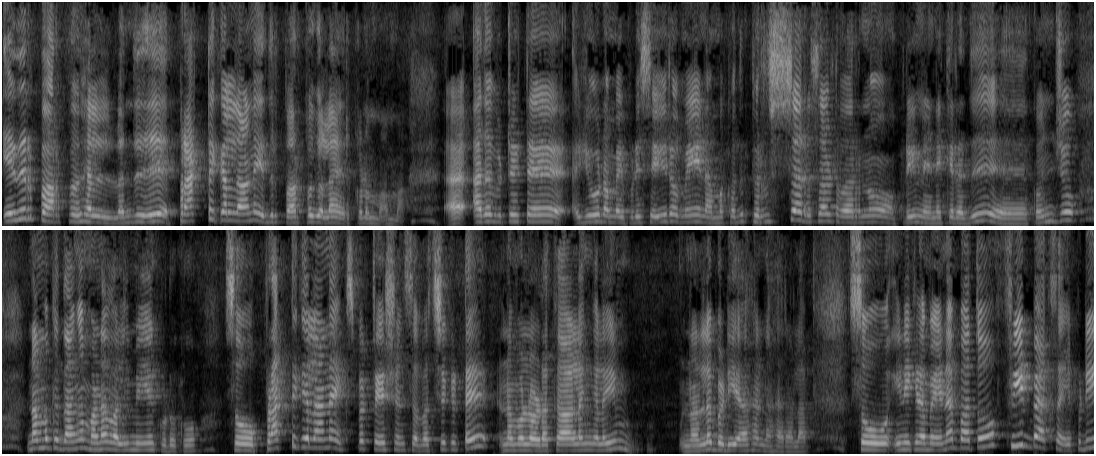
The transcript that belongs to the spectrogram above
எதிர்பார்ப்புகள் வந்து ப்ராக்டிக்கலான எதிர்பார்ப்புகளாக இருக்கணும் அம்மா அதை விட்டுட்டு ஐயோ நம்ம இப்படி செய்கிறோமே நமக்கு வந்து பெருசாக ரிசல்ட் வரணும் அப்படின்னு நினைக்கிறது கொஞ்சம் நமக்கு தாங்க மன வலிமையே கொடுக்கும். ஸோ ப்ராக்டிக்கலான எக்ஸ்பெக்டேஷன்ஸை வச்சுக்கிட்டு நம்மளோட காலங்களையும் நல்லபடியாக நகரலாம். ஸோ இன்னைக்கு நம்ம என்ன பார்த்தோம்? ஃபீட்பேக்ஸை எப்படி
